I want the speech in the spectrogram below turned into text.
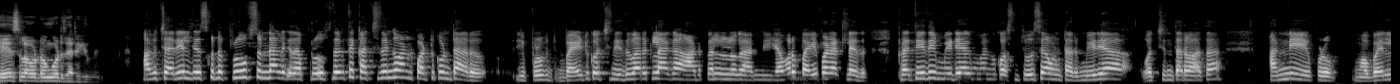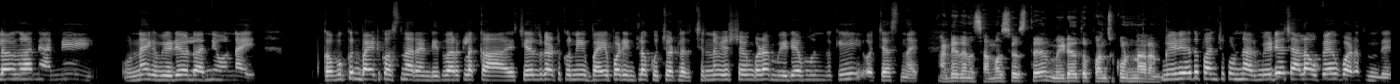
కేసులు అవడం కూడా జరిగింది. అవి చర్యలు తీసుకుంటే ప్రూఫ్స్ ఉండాలి కదా. ప్రూఫ్స్ దొరికితే ఖచ్చితంగా వాళ్ళని పట్టుకుంటారు. ఇప్పుడు బయటకు వచ్చిన ఇది వరకు లాగా ఆడపిల్లలు కానీ ఎవరు భయపడట్లేదు. ప్రతిదీ మీడియా మీద కోసం చూసే ఉంటారు. మీడియా వచ్చిన తర్వాత అన్ని ఇప్పుడు మొబైల్లో కానీ అన్ని ఉన్నాయి. వీడియోలు అన్ని ఉన్నాయి. కబుక్కుని బయటకు వస్తున్నారండి ఇది వరకు చేతులు కట్టుకుని భయపడి ఇంట్లో కూర్చోట్లేదు. చిన్న విషయం కూడా మీడియా ముందుకి వచ్చేస్తున్నాయి. అంటే ఏదైనా సమస్య వస్తే మీడియాతో పంచుకుంటున్నారంట. మీడియాతో పంచుకుంటున్నారు. మీడియా చాలా ఉపయోగపడుతుంది.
